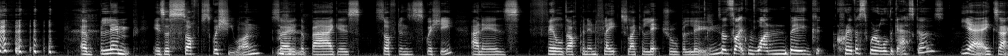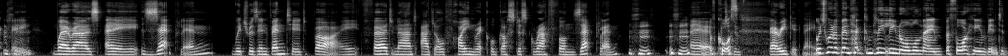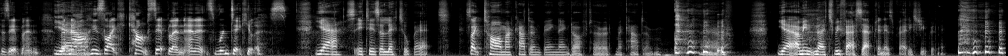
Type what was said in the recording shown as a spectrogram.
a blimp is a soft, squishy one. So mm-hmm. the bag is soft and squishy and is filled up and inflates like a literal balloon. So it's like one big crevice where all the gas goes. yeah, exactly. Mm-hmm. Whereas a zeppelin, which was invented by Ferdinand Adolf Heinrich Augustus Graf von Zeppelin, uh, of course. is a very good name. Which would have been a completely normal name before he invented the Zeppelin. But now he's like Count Zeppelin and it's ridiculous. Yes, it is a little bit. It's like Tar McAdam being named after a McAdam. Uh, yeah, I mean, no, to be fair, Zeppelin is a fairly stupid name.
